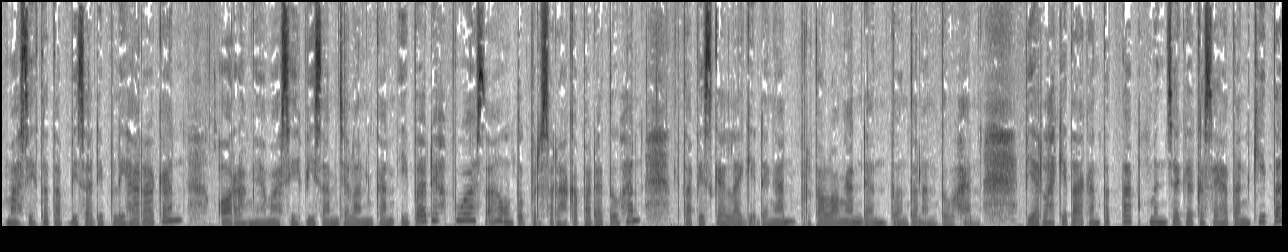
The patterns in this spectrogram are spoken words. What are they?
masih tetap bisa dipeliharakan, orangnya masih bisa menjalankan ibadah puasa untuk berserah kepada Tuhan, tetapi sekali lagi dengan pertolongan dan tuntunan Tuhan. Biarlah kita akan tetap menjaga kesehatan kita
